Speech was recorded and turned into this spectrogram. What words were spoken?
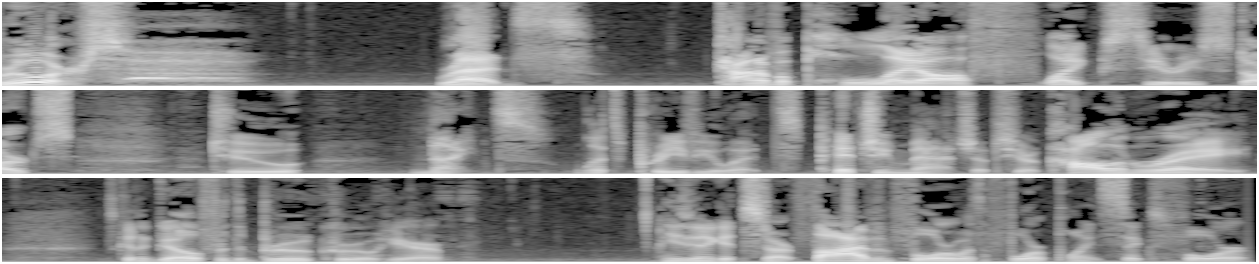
Brewers, Reds, kind of a playoff like series starts tonight. Let's preview it. It's pitching matchups here. Colin Rea it's going to go for the Brew Crew here. He's going to get to start five and four with a 4.64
